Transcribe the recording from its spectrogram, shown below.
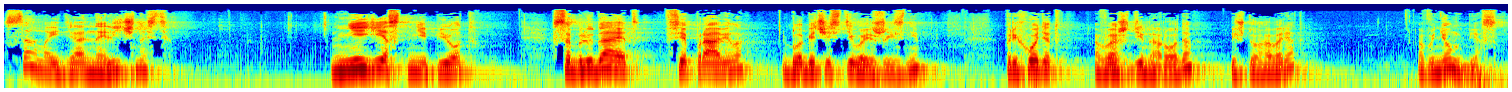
самая идеальная личность не ест, не пьет, соблюдает все правила благочестивой жизни, приходят вожди народа, и что говорят? В нем бес –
